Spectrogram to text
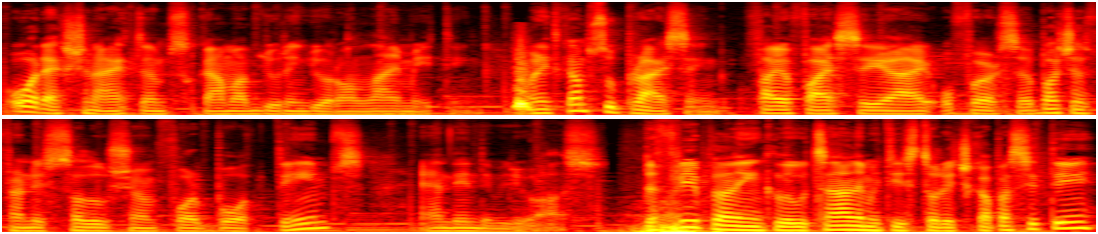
or action items come up during your online meeting. When it comes to pricing, Fireflies AI offers a budget-friendly solution for both teams and individuals. The free plan includes unlimited storage capacity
